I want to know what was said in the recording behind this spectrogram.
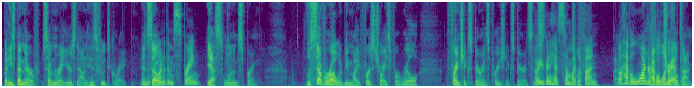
But he's been there seven or eight years now, and his food's great. And so, one of them spring. yes, one of them spring. Le Severo would be my first choice for a real French experience, Parisian experience. oh, you're going to have so much terrific. fun. We'll have a wonderful Have a wonderful trip. time.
